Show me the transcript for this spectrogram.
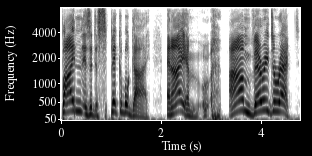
Biden is a despicable guy. And I am I'm very direct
